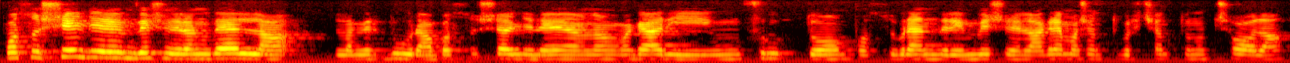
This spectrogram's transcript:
posso scegliere invece della Nutella la verdura, posso scegliere una- magari un frutto, posso prendere invece la crema 100% nocciola.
